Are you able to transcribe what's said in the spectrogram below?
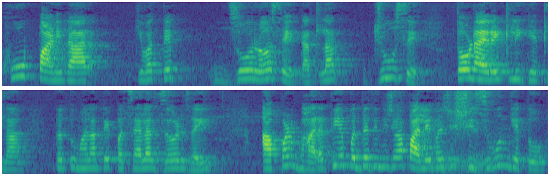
खूप पाणीदार किंवा ते जो रस आहे त्यातला ज्यूस आहे तो डायरेक्टली घेतला तर तुम्हाला ते पचायला जड जाईल. आपण भारतीय पद्धतीने जेव्हा पालेभाजी शिजवून घेतो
